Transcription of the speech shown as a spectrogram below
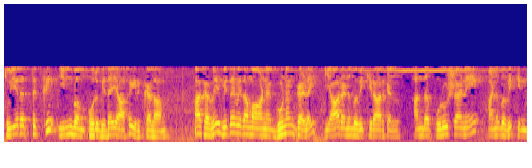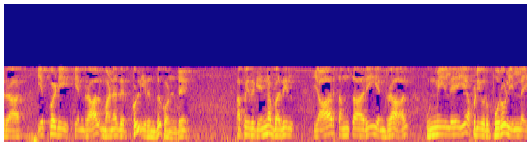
துயரத்துக்கு இன்பம் ஒரு விதையாக இருக்கலாம். ஆகவே விதவிதமான குணங்களை யார் அனுபவிக்கிறார்கள்? அந்த புருஷனே அனுபவிக்கின்றார். எப்படி என்றால் மனதிற்குள் இருந்து கொண்டு. அப்ப இதுக்கு என்ன பதில்? யார் சம்சாரி என்றால் உண்மையிலேயே அப்படி ஒரு பொருள் இல்லை.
